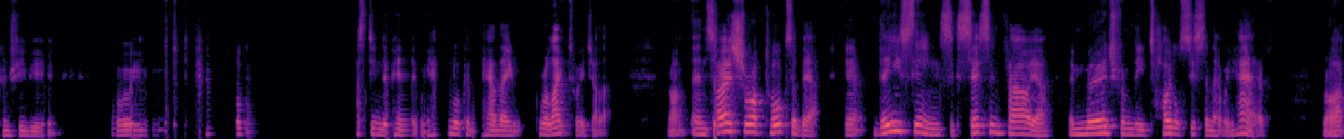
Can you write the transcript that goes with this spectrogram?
contribute. We look just independently. We have to look at how they relate to each other, right? And so as Shorrock talks about, you know, these things, success and failure, emerge from the total system that we have, right?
